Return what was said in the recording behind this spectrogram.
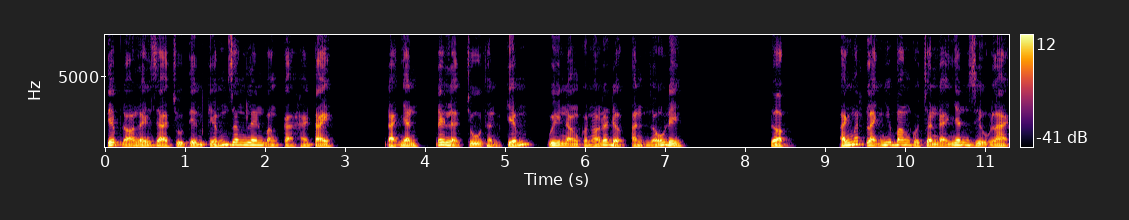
tiếp đó lấy ra chu tiền kiếm dâng lên bằng cả hai tay. Đại nhân, đây là chu thần kiếm, uy năng của nó đã được ẩn giấu đi. Được. Ánh mắt lạnh như băng của Trần Đại Nhân dịu lại,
